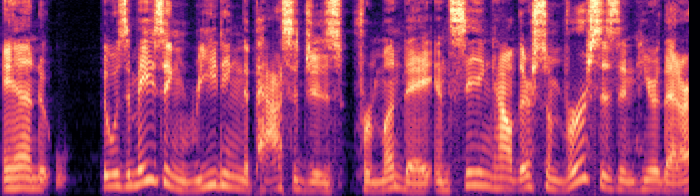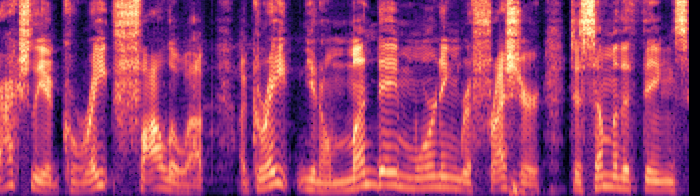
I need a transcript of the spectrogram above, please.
And it was amazing reading the passages for Monday and seeing how there's some verses in here that are actually a great follow up, a great, you know, Monday morning refresher to some of the things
